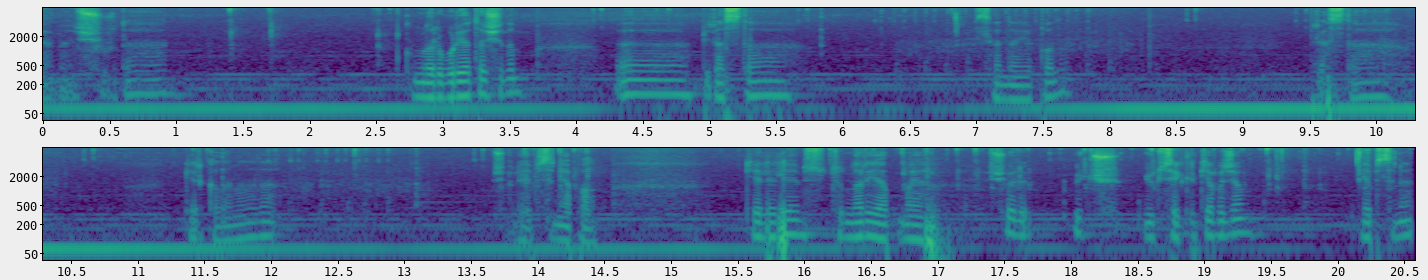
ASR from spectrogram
Hemen şuradan kumları buraya taşıdım. Ee, biraz daha senden yapalım. Biraz daha geri kalanını da şöyle hepsini yapalım. Gelelim sütunları yapmaya. Şöyle 3 yükseklik yapacağım. Hepsine.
